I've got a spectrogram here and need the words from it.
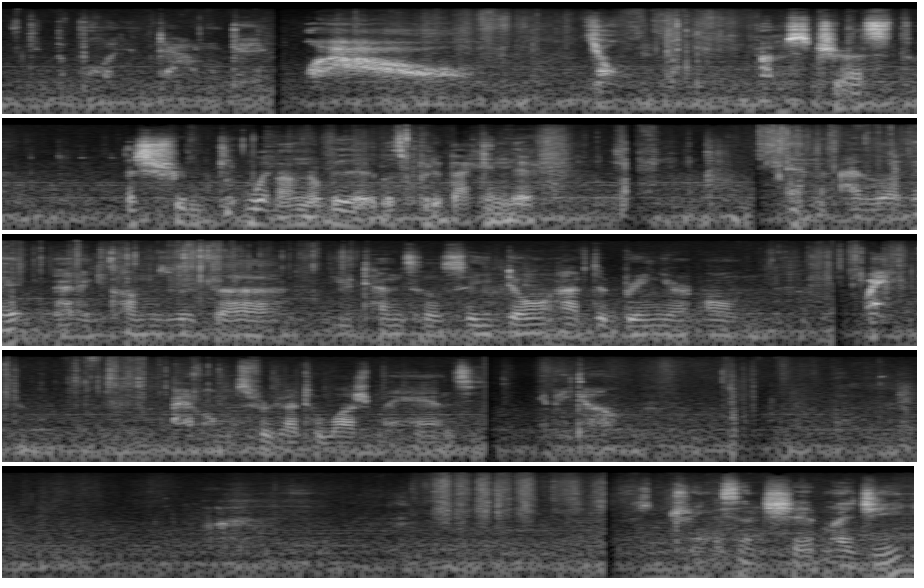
let's get the volume down, okay? Wow. Yo, I'm stressed. A shrimp went on over there. Let's put it back in there. And I love it that it comes with uh, utensils so you don't have to bring your own. Wait, I almost forgot to wash my hands. Here we go. There's drinks and shit, my G.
